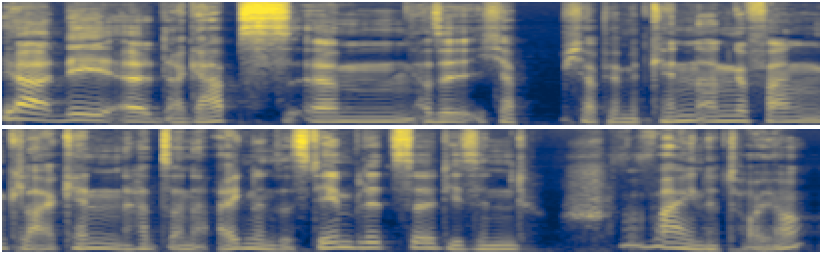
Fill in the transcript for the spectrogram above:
Ja, nee, äh, da gab's, ähm, also ich habe ich hab ja mit Canon angefangen. Klar, Canon hat seine eigenen Systemblitze, die sind schweineteuer.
